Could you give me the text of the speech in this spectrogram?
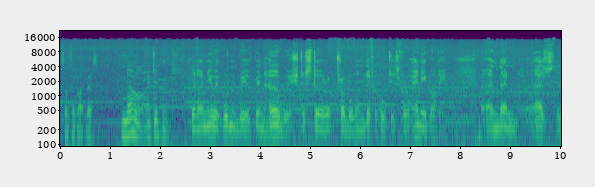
something like this? No, I didn't that I knew it wouldn't be, have been her wish to stir up trouble and difficulties for anybody. And then, as the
